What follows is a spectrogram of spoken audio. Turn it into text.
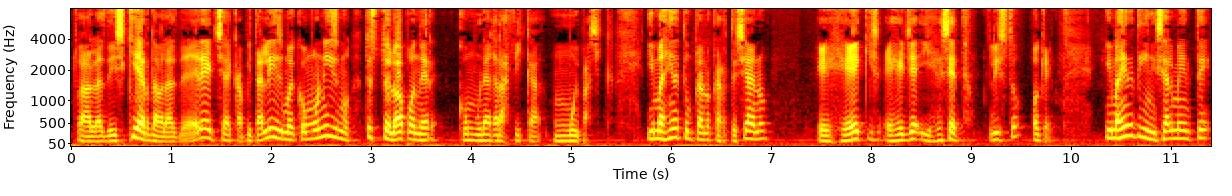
Tú hablas de izquierda, hablas de derecha, de capitalismo, de comunismo. Entonces te lo voy a poner como una gráfica muy básica. Imagínate un plano cartesiano, eje X, eje Y y eje Z. ¿Listo? Ok. Imagínate inicialmente,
